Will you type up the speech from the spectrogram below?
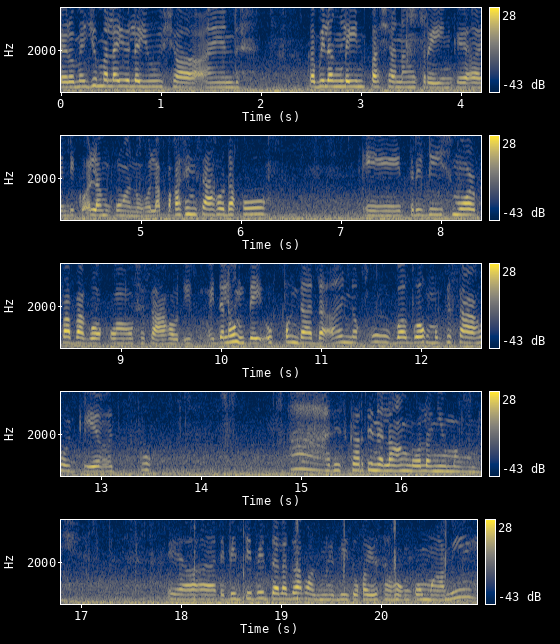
Pero medyo malayo-layo siya and kabilang lane pa siya ng train. Kaya hindi ko alam kung ano. Wala pa kasing sahod ako. Eh, 3 days more pa bago ako, ako sa sahod. May dalawang day off pang dadaan. Naku, bago ako magkasahod. Kaya, Diyos ko. Ah, diskarte na lang ang lola niyo mga mi. Kaya, tipid-tipid talaga pag nandito kayo sa Hong Kong mga mi.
